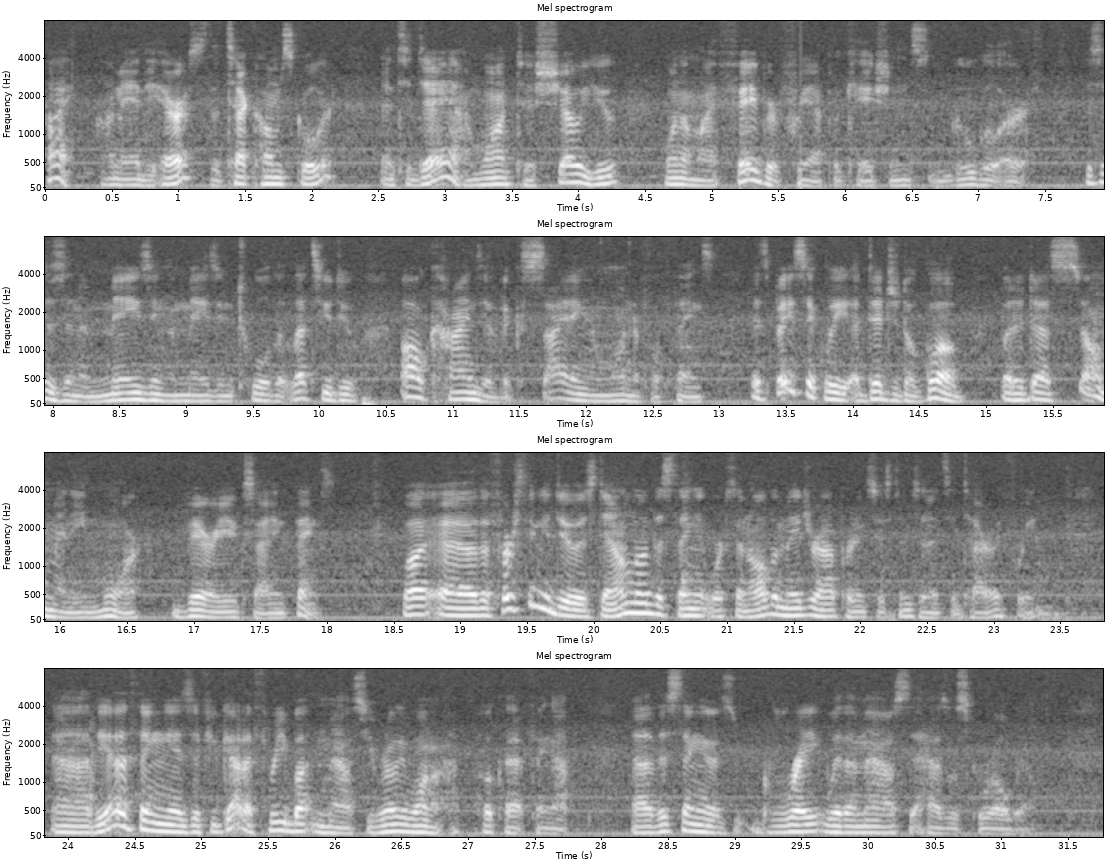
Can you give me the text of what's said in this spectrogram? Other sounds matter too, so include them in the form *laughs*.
Hi, I'm Andy Harris, the Tech Homeschooler, and today I want to show you one of my favorite free applications, Google Earth. This is an amazing, amazing tool that lets you do all kinds of exciting and wonderful things. It's basically a digital globe, but it does so many more very exciting things. Well, uh, the first thing you do is download this thing. It works on all the major operating systems and it's entirely free. Uh, the other thing is if you've got a three button mouse, you really want to hook that thing up. Uh, this thing is great with a mouse that has a scroll wheel.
